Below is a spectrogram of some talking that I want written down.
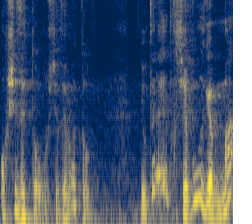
או שזה טוב או שזה לא טוב. אני רוצה, תחשבו רגע, מה,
